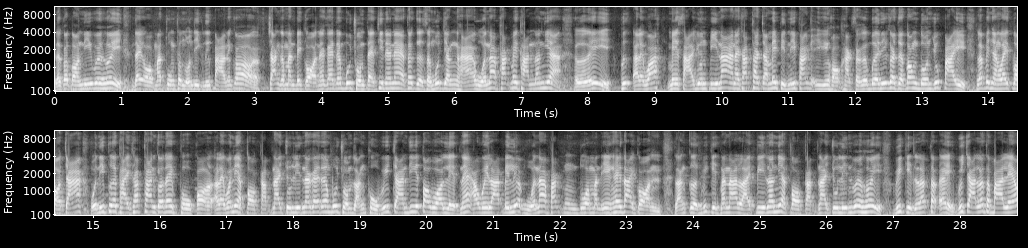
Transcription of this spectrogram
แล้วก็ตอนนี้เว้ยเฮ้ยได้ออกมาทวงถนนอีกหรือเปล่านั่นก็ช่างกับมันไปก่อนนะครับท่านผู้ชมแต่ที่แน่ๆถ้าเกิดสมมติยังหาหัวหน้าพักไม่ทันนั้นเนี่ยเอ้ยพึกอะไรวะเมษายนปีหน้านะครับถ้าจะไม่ผิดนี้พักอีหอกหักสักกระเบือนี้ก็จะต้องโดนยุบไป แล้วเป็นอย่างไรต่อจ้าวันนี้เพื่อไทยครับท่านก็ได้โผล่ก่ออะไรวะเนี่ยต่อกับนายจุลินนะครับท่านผู้ชมหลังโผล่วิจารณ์ดิจิตอลวอลเล็ตนะเอาเวลาไปเลือกหัวหน้าพักตัวมันเองให้ได้ก่อน หลังเกิดวิกฤตมานานหลายปีแล้วเนี่ยต่อกับนายจุลินเว้ยเฮ้ยวิกฤตรัฐเอ้ยวิจารณ์รัฐบาลแล้ว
